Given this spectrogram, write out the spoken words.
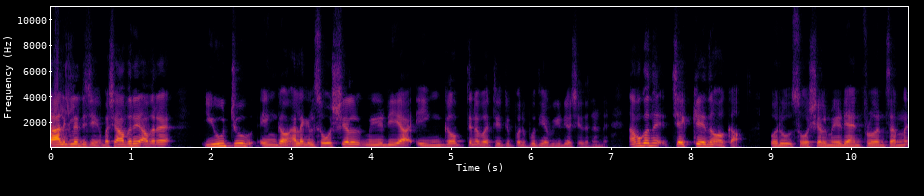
കാൽക്കുലേറ്റ് ചെയ്യും. പക്ഷെ അവർ അവരെ യൂട്യൂബ് ഇൻകം അല്ലെങ്കിൽ സോഷ്യൽ മീഡിയ ഇൻകത്തിനെ പറ്റിയിട്ട് ഇപ്പോൾ ഒരു പുതിയ വീഡിയോ ചെയ്തിട്ടുണ്ട്. നമുക്കൊന്ന് ചെക്ക് ചെയ്ത് നോക്കാം. ഒരു സോഷ്യൽ മീഡിയ ഇൻഫ്ലുവൻസറിന്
